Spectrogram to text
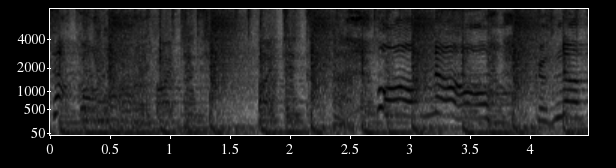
Talk all night. Fight it, fight it. Oh no, cause kwart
